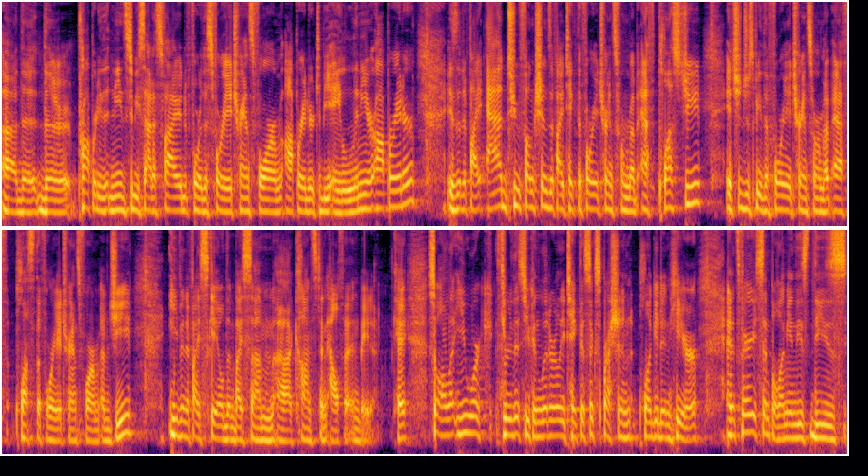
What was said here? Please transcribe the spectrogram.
uh, the, the property that needs to be satisfied for this Fourier transform operator to be a linear operator is that if I add two functions, if I take the Fourier transform of f plus g, it should just be the Fourier transform of f plus the Fourier transform of g, even if I scale them by some uh, constant alpha and beta. Okay, so I'll let you work through this. You can literally take this expression, plug it in here, and it's very simple. I mean, these, these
